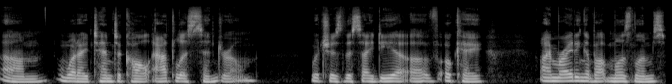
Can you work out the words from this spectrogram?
um, what I tend to call Atlas syndrome, which is this idea of okay, I'm writing about Muslims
